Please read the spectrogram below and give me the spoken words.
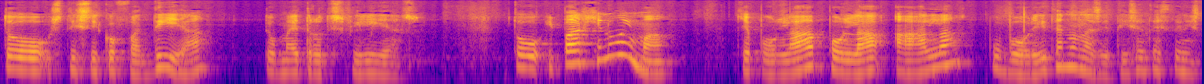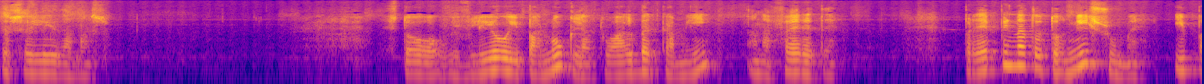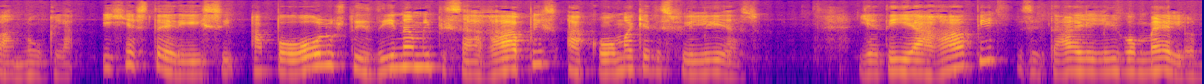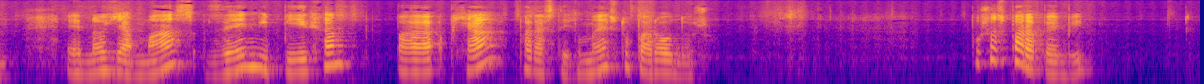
το στη συκοφαντία, το μέτρο της φιλίας, το υπάρχει νόημα και πολλά πολλά άλλα που μπορείτε να αναζητήσετε στην ιστοσελίδα μας. Στο βιβλίο «Η Πανούκλα» του Άλμπερ Καμί αναφέρεται «Πρέπει να το τονίσουμε, η Πανούκλα είχε στερήσει από όλους τη δύναμη της αγάπης ακόμα και της φιλίας. Γιατί η αγάπη ζητάει λίγο μέλλον, ενώ για μας δεν υπήρχαν πια παραστιγμές του παρόντος. Πού σας παραπέμπει,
